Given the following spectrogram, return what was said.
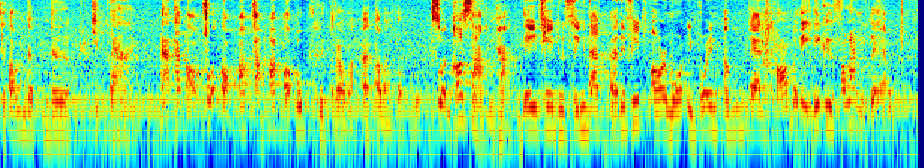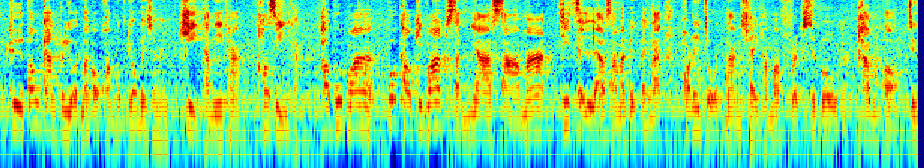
จะต้องเนิบเนิบๆคิดได้นะถ้าตอบชั่วตอบปั๊บทำปั๊บตอบปุ๊บ คือตะวันตะวันตกลูกส่วนข้อ 3 ค่ะ they tend to think that benefit are more important than harmony นี่คือฝรั่งอีกแล้ว คือต้องการประโยชน์มากกว่าความกลมเกลียวไม่ใช่ ขีดคำนี้ค่ะ ข้อ 4 ค่ะ เขาพูดว่าพวกเขาคิดว่าสัญญาสามารถที่เซ็นแล้วสามารถเปลี่ยนแปลงได้ เพราะในโจทย์นางใช้คำว่า flexible ค่ะคำตอบจึง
